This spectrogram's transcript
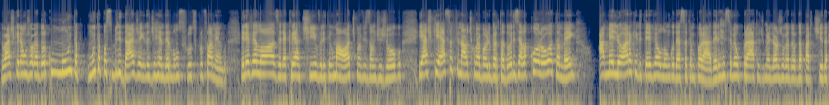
Eu acho que ele é um jogador com muita, muita possibilidade ainda de render bons frutos para o Flamengo. Ele é veloz, ele é criativo, ele tem uma ótima visão de jogo, e acho que essa final de Comebol Libertadores, ela coroa também a melhora que ele teve ao longo dessa temporada. Ele recebeu o prato de melhor jogador da partida.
